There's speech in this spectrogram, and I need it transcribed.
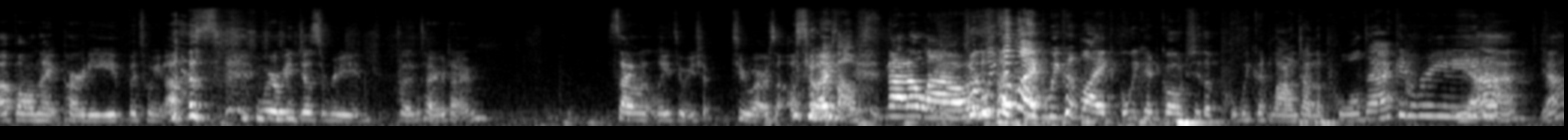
up all night party between us, where we just read the entire time, silently to each to ourselves, To Like, ourselves. not allowed. But we could like we could like we could go to the pool, we could lounge on the pool deck and read. yeah, yeah,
